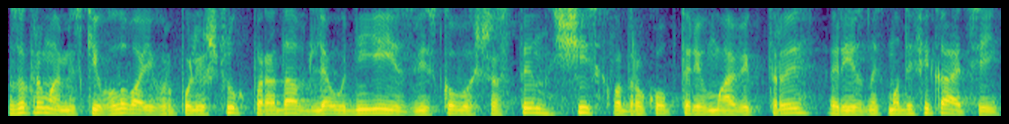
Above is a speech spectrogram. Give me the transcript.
Зокрема, міський голова Ігор Поліщук передав для однієї з військових частин шість квадрокоптерів Mavic 3 різних модифікацій.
